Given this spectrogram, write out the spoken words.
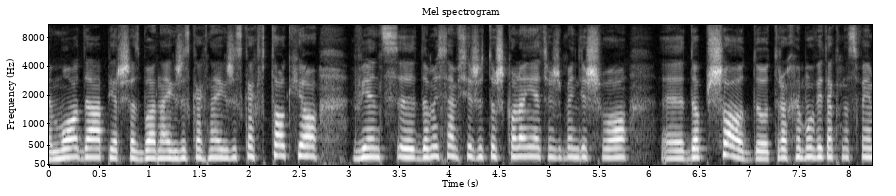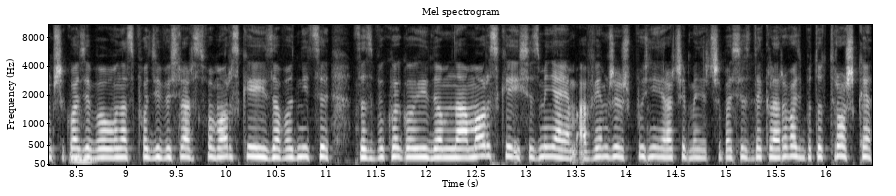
y, młoda. Pierwsza była na igrzyskach, na igrzyskach w Tokio, więc domyślam się, że to szkolenie też będzie szło do przodu. Trochę mówię tak na swoim przykładzie, bo u nas wchodzi wyślarstwo morskie i zawodnicy za zwykłego idą na morskie i się zmieniają, a wiem, że już później raczej będzie trzeba się zdeklarować, bo to troszkę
